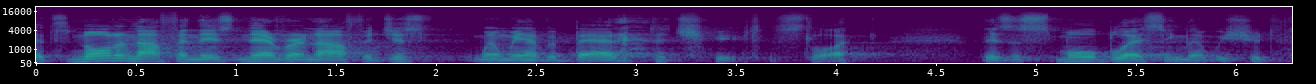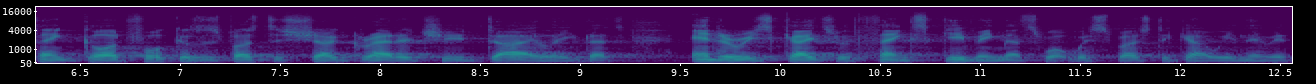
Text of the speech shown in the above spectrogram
it's not enough and there's never enough. It's just when we have a bad attitude. It's like there's a small blessing that we should thank God for because we're supposed to show gratitude daily. That's enter his gates with thanksgiving. That's what we're supposed to go in there with.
